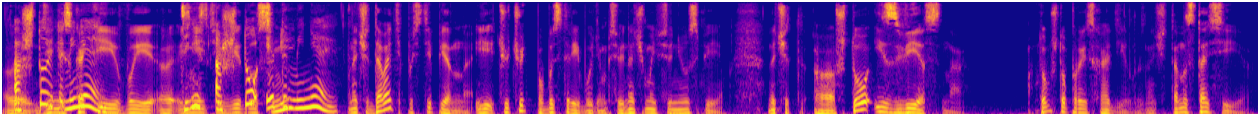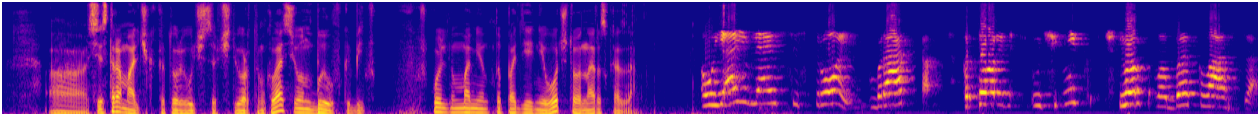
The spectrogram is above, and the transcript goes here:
э, А что это Денис, меняет? какие вы э, Денис, имеете а в виду что СМИ. это меняет? Значит, давайте постепенно и чуть-чуть побыстрее будем все, иначе мы все не успеем. Значит, э, что известно о том, что происходило? Значит, Анастасия, а, сестра мальчика, который учится в четвертом классе, он был в, каби- в школьном момент нападения. Вот что она рассказала. Я являюсь сестрой брата, который ученик 4 Б класса.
